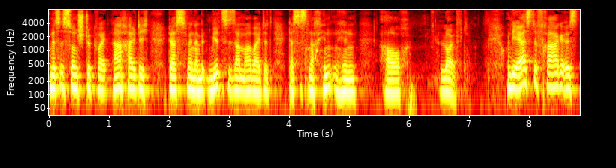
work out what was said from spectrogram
Und es ist so ein Stück weit nachhaltig, dass, wenn er mit mir zusammenarbeitet, dass es nach hinten hin auch läuft. Und die erste Frage ist,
